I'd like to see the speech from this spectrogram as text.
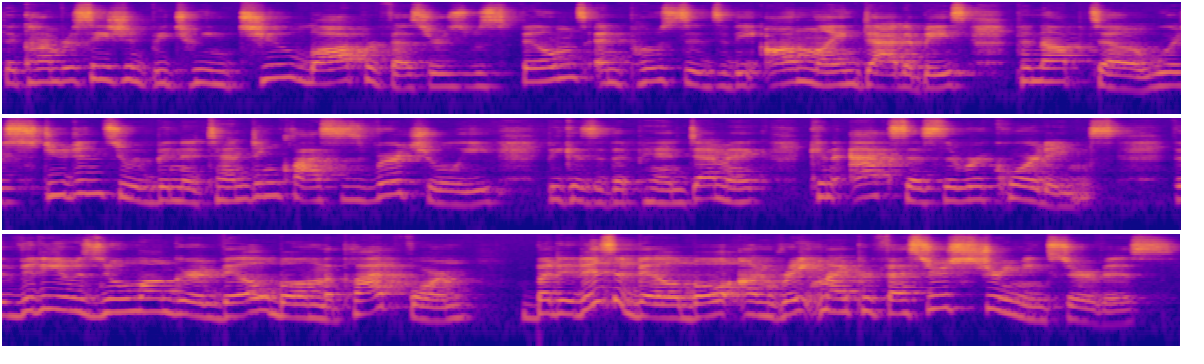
The conversation between two law professors was filmed and posted to the online database Panopto, where students who have been attending classes virtually because of the pandemic can access the recordings. The video is no longer available on the platform, but it is available on Rate My Professor's streaming service.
